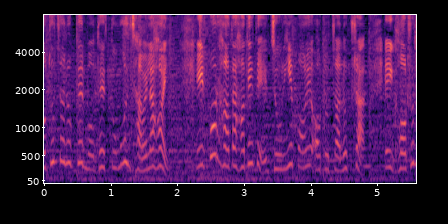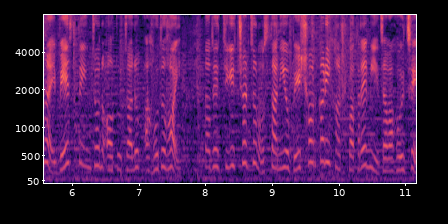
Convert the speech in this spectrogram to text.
অটো চালকদের মধ্যে তুমুল ঝামেলা হয়। এরপর হাতাহাতিতে জড়িয়ে পড়ে অটো চালকরা। এই ঘটনায় বেশ তিনজন অটো চালক আহত হয়। তাদের চিকিৎসার জন্য স্থানীয় বেসরকারি হাসপাতালে নিয়ে যাওয়া হয়েছে।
